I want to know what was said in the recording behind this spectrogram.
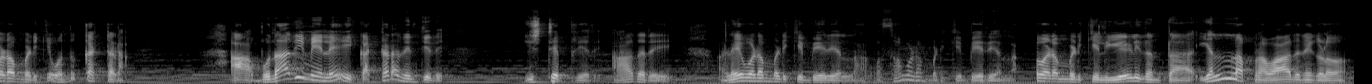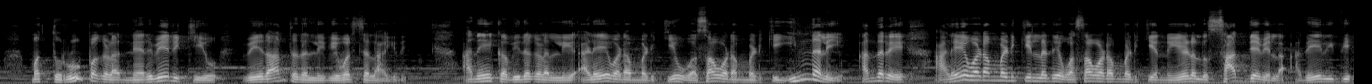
ಒಡಂಬಡಿಕೆ ಒಂದು ಕಟ್ಟಡ. ಆ ಬುನಾದಿ ಮೇಲೆ ಈ ಕಟ್ಟಡ ನಿಂತಿದೆ. ಇಷ್ಟೇ ಪ್ರಿಯರೇ, ಆದರೆ ಹಳೆ ಒಡಂಬಡಿಕೆ ಬೇರೆಯಲ್ಲ, ಹೊಸ ಒಡಂಬಡಿಕೆ ಬೇರೆಯಲ್ಲ. ಒಡಂಬಡಿಕೆಯಲ್ಲಿ ಹೇಳಿದಂಥ ಎಲ್ಲ ಪ್ರವಾದನೆಗಳು ಮತ್ತು ರೂಪಗಳ ನೆರವೇರಿಕೆಯು ವೇದಾಂತದಲ್ಲಿ ವಿವರಿಸಲಾಗಿದೆ. ಅನೇಕ ವಿಧಗಳಲ್ಲಿ ಹಳೆ ಒಡಂಬಡಿಕೆಯು ಹೊಸ ಒಡಂಬಡಿಕೆ ಹಿನ್ನೆಲೆಯು. ಅಂದರೆ ಹಳೆ ಒಡಂಬಡಿಕೆ ಇಲ್ಲದೆ ಹೊಸ ಒಡಂಬಡಿಕೆಯನ್ನು ಹೇಳಲು ಸಾಧ್ಯವಿಲ್ಲ. ಅದೇ ರೀತಿ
